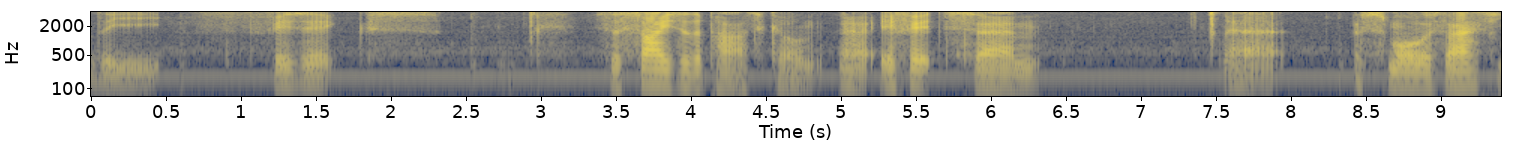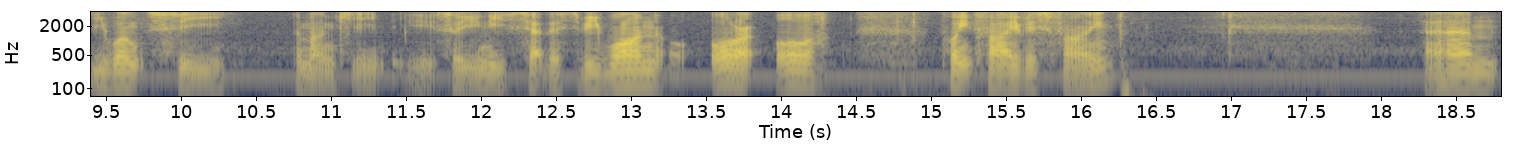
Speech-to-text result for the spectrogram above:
the physics it's the size of the particle. Uh, if it's um, uh, as small as that, you won't see the monkey. So you need to set this to be 1 or, or 0.5 is fine. Um,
